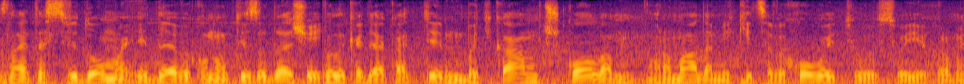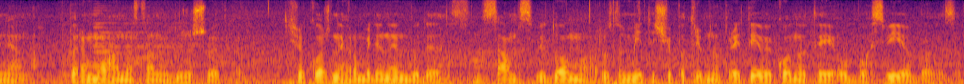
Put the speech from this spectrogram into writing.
знаєте, свідомо іде виконувати задачі. Велика дяка тим батькам, школам, громадам, які це виховують у своїх громадянах. Перемога настане дуже швидко. Що кожен громадянин буде сам свідомо розуміти, що потрібно прийти виконувати обо- свій обов'язок.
